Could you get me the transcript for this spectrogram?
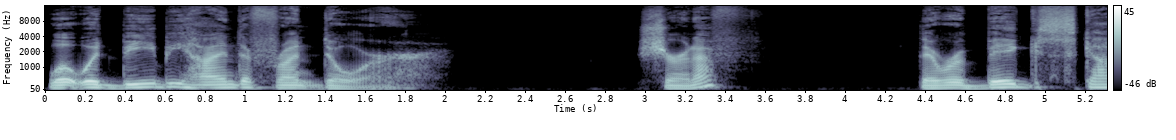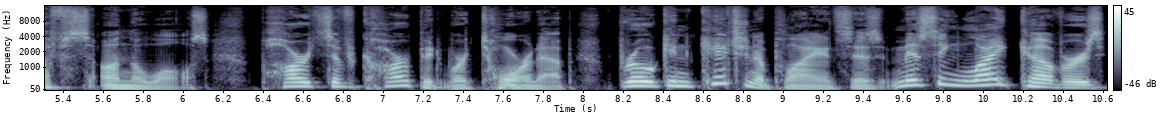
what would be behind the front door. Sure enough, there were big scuffs on the walls. Parts of carpet were torn up, broken kitchen appliances, missing light covers,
